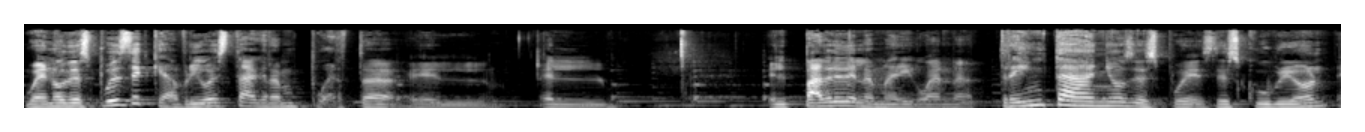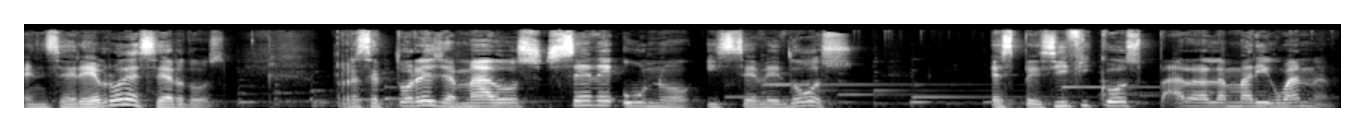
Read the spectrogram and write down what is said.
Bueno, después de que abrió esta gran puerta el, el, el padre de la marihuana, 30 años después descubrieron en cerebro de cerdos receptores llamados CD1 y CD2, específicos para la marihuana.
